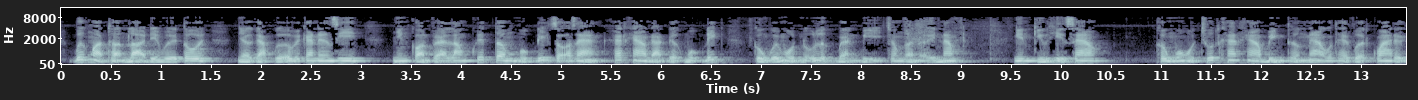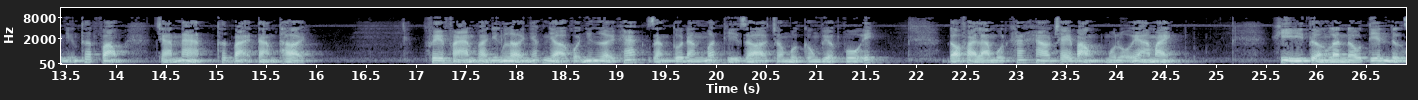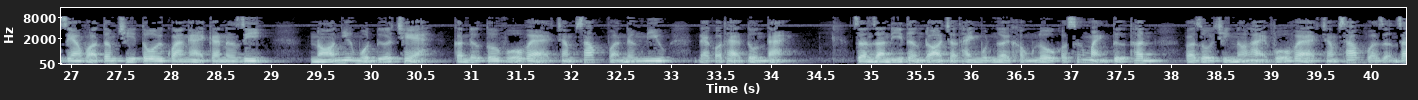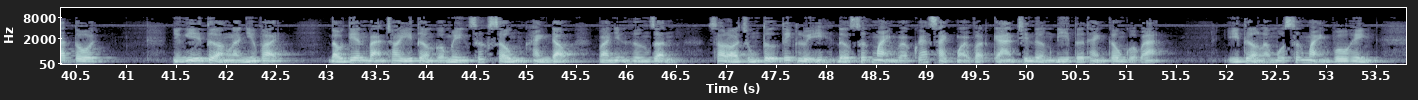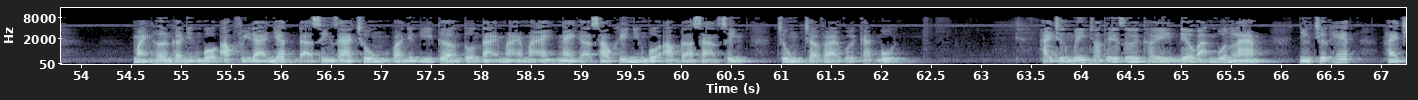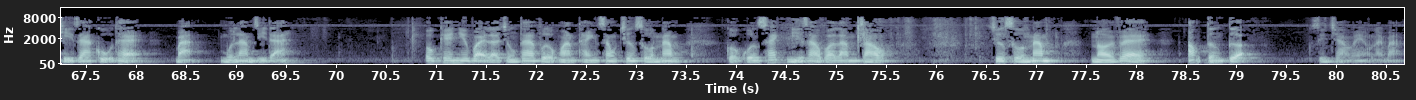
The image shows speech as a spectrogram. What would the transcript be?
Bước ngoặt thuận lợi đến với tôi nhờ gặp gỡ với Carnegie, nhưng còn về lòng quyết tâm mục đích rõ ràng, khát khao đạt được mục đích cùng với một nỗ lực bền bỉ trong gần ấy năm. Nghiên cứu thì sao? Không có một chút khát khao bình thường nào có thể vượt qua được những thất vọng, chán nản, thất bại tạm thời. Phê phán và những lời nhắc nhở của những người khác rằng tôi đang mất thì giờ cho một công việc vô ích. Đó phải là một khát khao cháy bỏng, một nỗi ám ảnh. Khi ý tưởng lần đầu tiên được gieo vào tâm trí tôi qua ngài Carnegie, nó như một đứa trẻ cần được tôi vỗ về, chăm sóc và nâng niu để có thể tồn tại. Dần dần ý tưởng đó trở thành một người khổng lồ có sức mạnh tự thân và rồi chính nó lại vỗ về, chăm sóc và dẫn dắt tôi. Những ý tưởng là như vậy. Đầu tiên bạn cho ý tưởng của mình sức sống, hành động và những hướng dẫn. Sau đó chúng tự tích lũy được sức mạnh và quét sạch mọi vật cản trên đường đi tới thành công của bạn. Ý tưởng là một sức mạnh vô hình, mạnh hơn cả những bộ óc vĩ đại nhất đã sinh ra chúng và những ý tưởng tồn tại mãi mãi ngay cả sau khi những bộ óc đã sản sinh chúng trở về với cát bụi. Hãy chứng minh cho thế giới thấy điều bạn muốn làm, nhưng trước hết hãy chỉ ra cụ thể bạn muốn làm gì đã. Ok, như vậy là chúng ta vừa hoàn thành xong chương số 5 của cuốn sách Nghĩ giàu và làm giàu. Chương số 5 nói về óc tưởng tượng. Xin chào và hẹn gặp lại bạn.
